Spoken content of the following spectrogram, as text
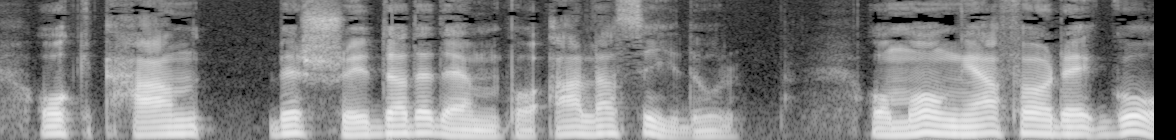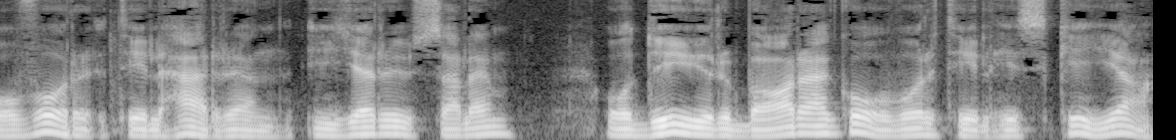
Och han beskyddade dem på alla sidor och många förde gåvor till Herren i Jerusalem och dyrbara gåvor till Hiskia,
